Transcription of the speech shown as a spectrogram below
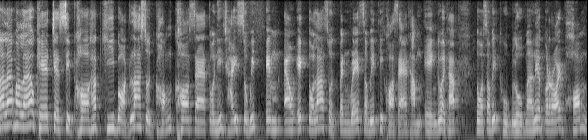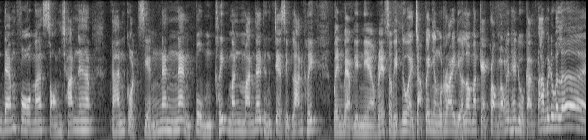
มาแล้วมาแล้ว K70 Core ครับ คีย์บอร์ดล่าสุดของ Corsair ตัวนี้ใช้สวิตช์ MLX ตัวล่าสุดเป็น Red สวิตช์ที่ Corsair ทำเองด้วยครับ ตัวสวิตช์ถูกลูปมาเรียบร้อยพร้อมแดมโฟมมา 2 ชั้นนะครับ การกดเสียงแน่น ๆ ปุ่มคลิกมัน ๆ ได้ถึง 70 ล้านคลิก เป็นแบบลินเนียเรสสวิตด้วย จะเป็นอย่างไร เดี๋ยวเรามาแกะกล่องลองเล่นให้ดูกันตามไปดูกันเลย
